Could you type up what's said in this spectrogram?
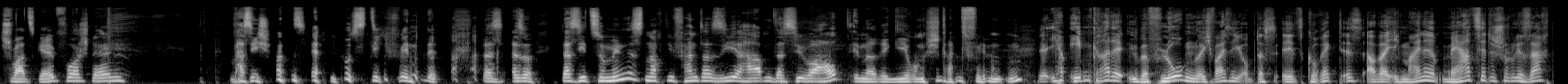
Schwarz-Gelb vorstellen. Was ich schon sehr lustig finde. Dass, also, dass sie zumindest noch die Fantasie haben, dass sie überhaupt in der Regierung stattfinden. Ja, ich habe eben gerade überflogen, nur ich weiß nicht, ob das jetzt korrekt ist, aber ich meine, Merz hätte schon gesagt,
